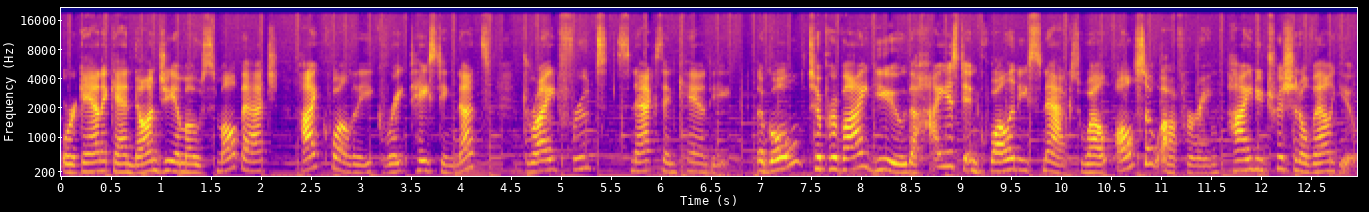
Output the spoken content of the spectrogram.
organic and non GMO small batch, high quality, great tasting nuts, dried fruits, snacks, and candy. The goal? To provide you the highest in quality snacks while also offering high nutritional value.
